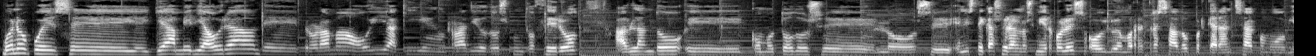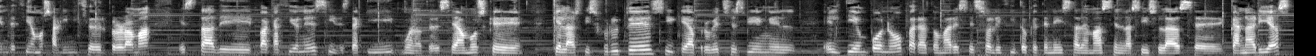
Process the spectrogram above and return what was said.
Bueno, pues eh, ya media hora de programa hoy aquí en Radio 2.0, hablando eh, como todos eh, los, en este caso eran los miércoles, hoy lo hemos retrasado porque Arancha, como bien decíamos al inicio del programa, está de vacaciones y desde aquí, bueno, te deseamos que, que las disfrutes y que aproveches bien el, el tiempo ¿no? para tomar ese solecito que tenéis además en las Islas Canarias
